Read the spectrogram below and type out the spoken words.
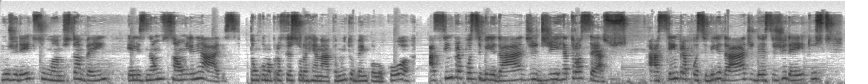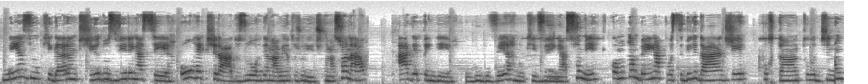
e os direitos humanos também eles não são lineares. Então, como a professora Renata muito bem colocou, há sempre a possibilidade de retrocessos, há sempre a possibilidade desses direitos, mesmo que garantidos, virem a ser ou retirados do ordenamento jurídico nacional, a depender do governo que venha assumir, como também a possibilidade, portanto, de não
